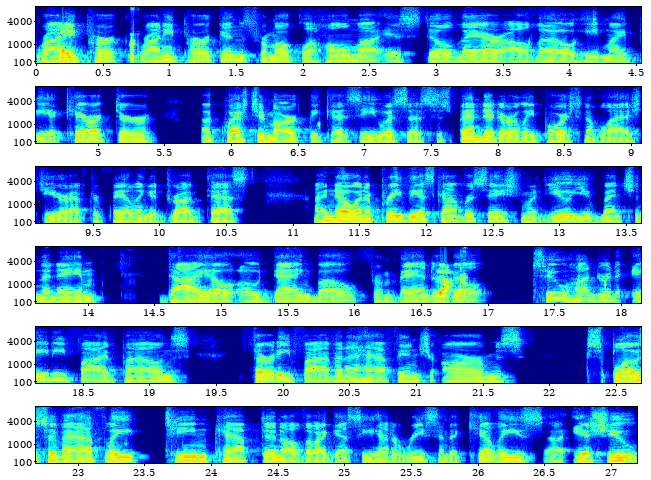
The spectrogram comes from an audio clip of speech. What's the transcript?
Ronnie Perk, Ronnie Perkins from Oklahoma is still there, although he might be a character a question mark because he was uh, suspended early portion of last year after failing a drug test. I know in a previous conversation with you, you've mentioned the name Dayo Odeyingbo from Vanderbilt, yep. 285 pounds, 35 and a half inch arms, explosive athlete, team captain, although I guess he had a recent Achilles uh, issue,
